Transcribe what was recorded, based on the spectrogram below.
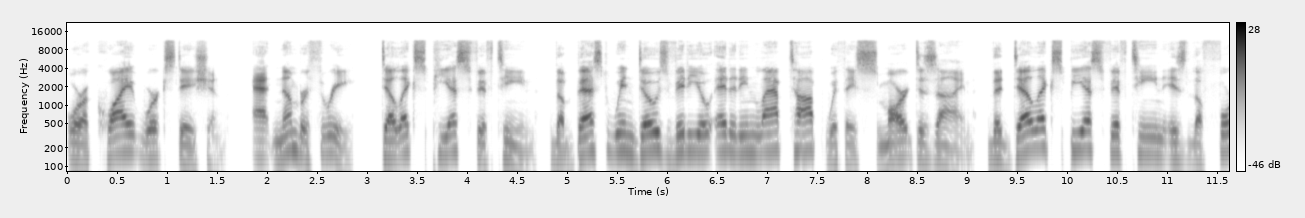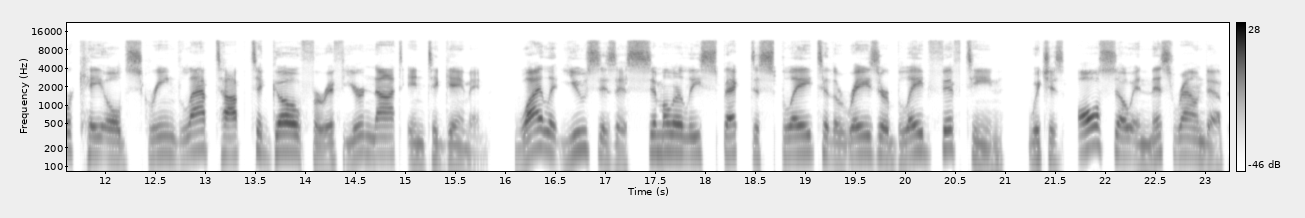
or a quiet workstation. At number 3, Dell XPS 15, the best Windows video editing laptop with a smart design. The Dell XPS 15 is the 4K OLED screened laptop to go for if you're not into gaming. While it uses a similarly spec display to the Razer Blade 15, which is also in this roundup,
